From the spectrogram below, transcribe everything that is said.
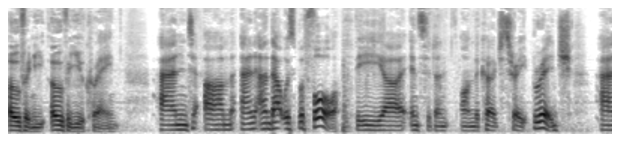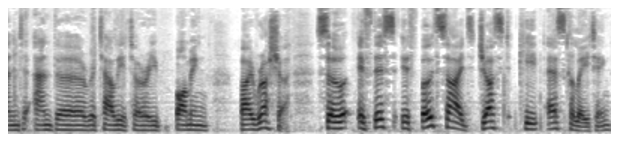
over, over Ukraine. And, um, and, and that was before the uh, incident on the Kerch Strait Bridge and, and the retaliatory bombing by Russia. So if this, if both sides just keep escalating,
